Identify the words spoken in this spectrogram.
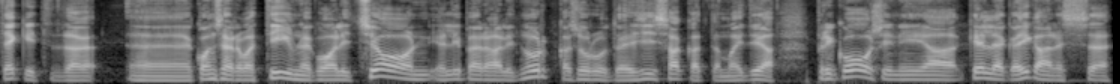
tekitada äh, konservatiivne koalitsioon ja liberaalid nurka suruda ja siis hakata, ma ei tea, Prigožini ja kellega iganes äh,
